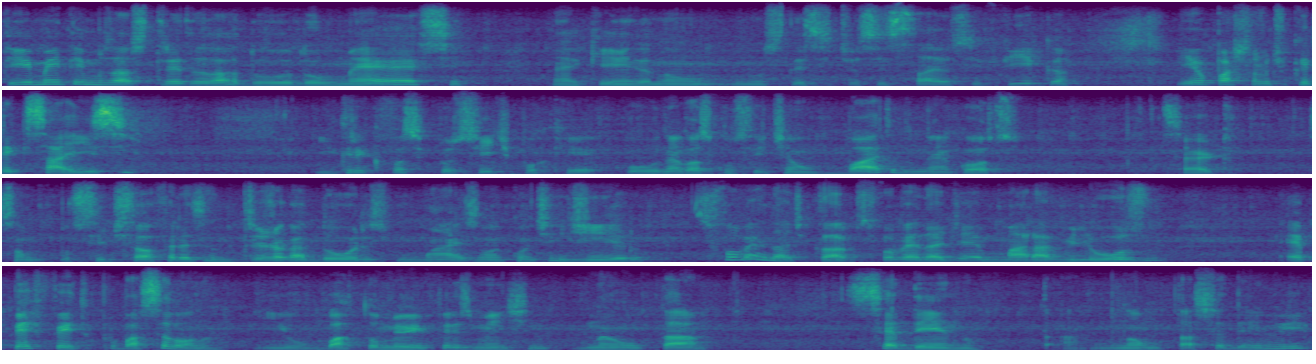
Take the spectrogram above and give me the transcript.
Também temos as tretas lá do, do Messi, né, que ainda não, não se decidiu se sai ou se fica. Eu, particularmente, queria que saísse. E queria que fosse pro City, porque o negócio com o City é um baita do negócio certo? São, o City está oferecendo três jogadores, mais uma quantia de dinheiro. Se for verdade, claro, se for verdade é maravilhoso, é perfeito para o Barcelona. E o Bartomeu, infelizmente, não está cedendo, tá? não está cedendo e,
